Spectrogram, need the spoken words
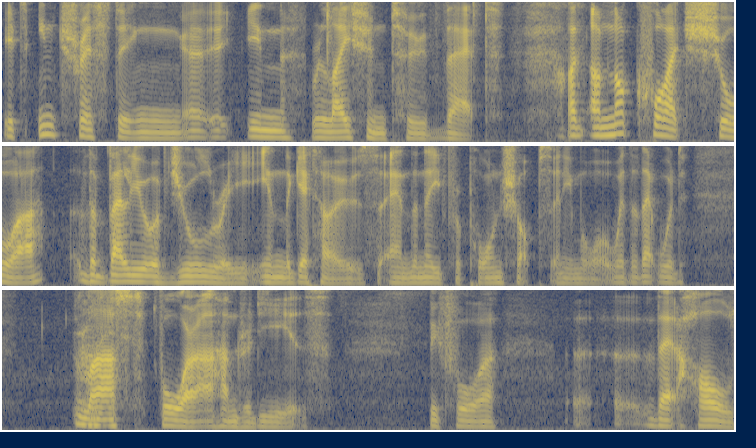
it's interesting uh, in relation to that. I, I'm not quite sure the value of jewellery in the ghettos and the need for pawn shops anymore, whether that would Right. last for a hundred years before that whole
